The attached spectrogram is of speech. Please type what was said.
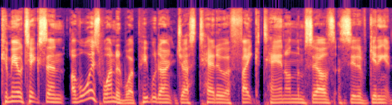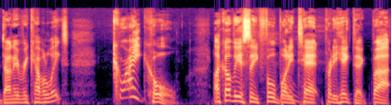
Camille Texan, I've always wondered why people don't just tattoo a fake tan on themselves instead of getting it done every couple of weeks. Great call. Like, obviously, full body tat, pretty hectic, but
